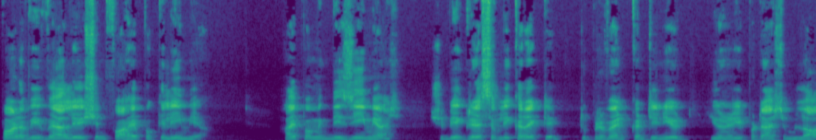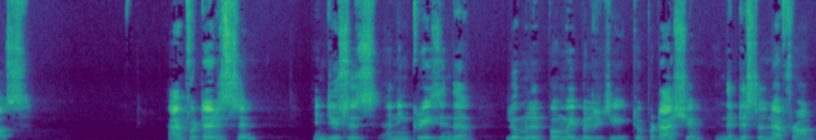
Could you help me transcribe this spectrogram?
part of evaluation for hypokalemia. Hypomagnesemia should be aggressively corrected to prevent continued urinary potassium loss. Amphotericin induces an increase in the luminal permeability to potassium in the distal nephron,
